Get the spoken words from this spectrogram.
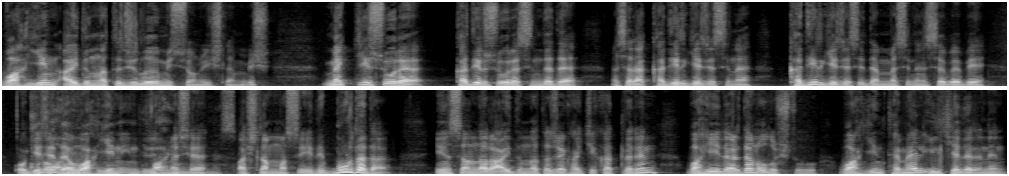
Vahyin aydınlatıcılığı misyonu işlenmiş. Mekki sure Kadir suresinde de mesela Kadir gecesine Kadir gecesi denmesinin sebebi o gecede vahyin indirilmesi başlanmasıydı. Burada da insanları aydınlatacak hakikatlerin vahiylerden oluştuğu, vahyin temel ilkelerinin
